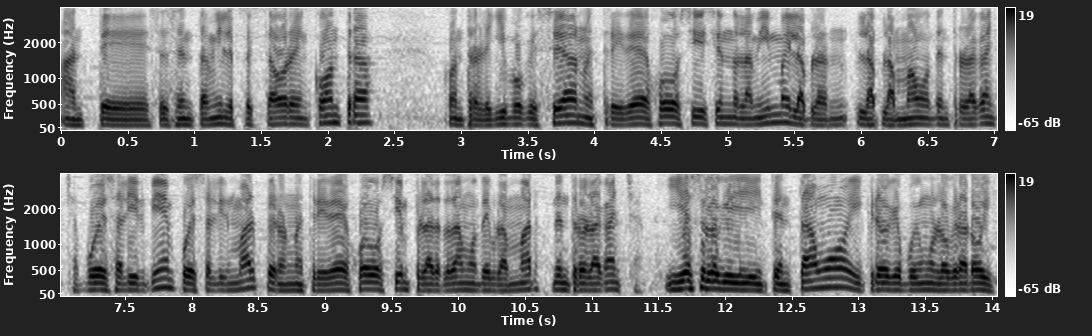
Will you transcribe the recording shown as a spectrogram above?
ante 60.000 espectadores en contra, contra el equipo que sea, nuestra idea de juego sigue siendo la misma y la, la, plasmamos dentro de la cancha. Puede salir bien, puede salir mal, pero nuestra idea de juego siempre la tratamos de plasmar dentro de la cancha. Y eso es lo que intentamos y creo que pudimos lograr hoy.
